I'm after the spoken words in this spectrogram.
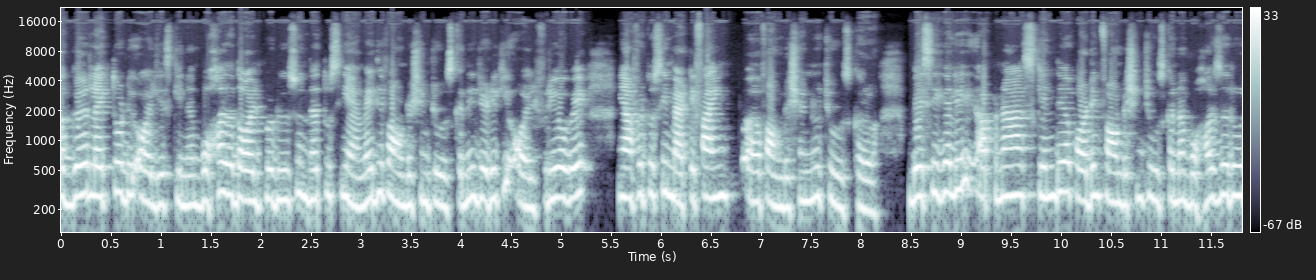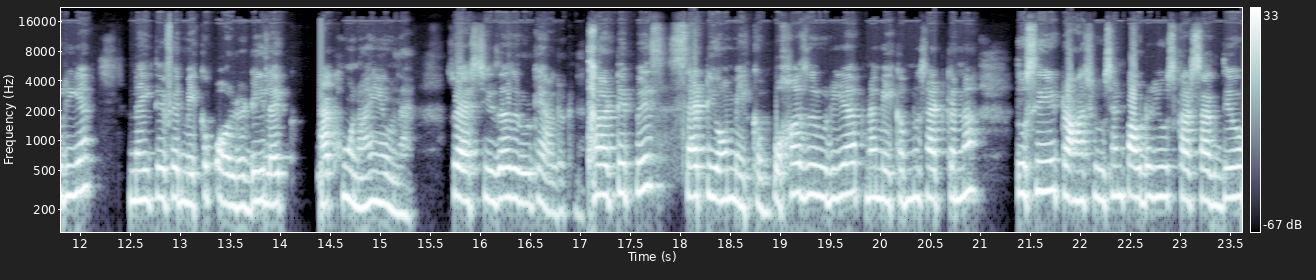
ਅਗਰ ਲਾਈਕ ਤੁਹਾਡੀ ਆਇਲੀ ਸਕਿਨ ਹੈ ਬਹੁਤ ਜ਼ਿਆਦਾ ਆਇਲ ਪ੍ਰੋਡਿਊਸ ਹੁੰਦਾ ਹੈ, ਤੁਸੀਂ ਐਵੇਂ ਦੀ ਫਾਊਂਡੇਸ਼ਨ ਚੂਜ਼ ਕਰਨੀ ਜਿਹੜੀ ਕਿ ਆਇਲ ਫ੍ਰੀ ਹੋਵੇ ਜਾਂ ਫਿਰ ਤੁਸੀਂ ਮੈਟੀਫਾਈਂਗ ਫਾਊਂਡੇਸ਼ਨ ਨੂੰ ਚੂਜ਼ ਕਰੋ। ਬੇਸਿਕਲੀ ਆਪਣਾ ਸਕਿਨ ਦੇ ਅਕੋਰਡਿੰਗ ਫਾਊਂਡੇਸ਼ਨ ਚੂਜ਼ ਕਰਨਾ ਬਹੁਤ ਜ਼ਰੂਰੀ ਹੈ ਨਹੀਂ ਤੇ ਫਿਰ ਮੇਕਅਪ ਆਲਰੇਡੀ ਲਾਈਕ ਬਲੈਕ ਹੋਣਾ ਹੀ ਹੋਣਾ ਹੈ। ਸੋ ਇਸ ਚੀਜ਼ ਦਾ ਜ਼ਰੂਰ ਖਿਆਲ ਰੱਖਣਾ third tip is set your makeup ਬਹੁਤ ਜ਼ਰੂਰੀ ਹੈ ਆਪਣਾ ਮੇਕਅਪ ਨੂੰ ਸੈੱਟ ਕਰਨਾ। ਤੁਸੀਂ ਟ੍ਰਾਂਸਲੂਸੈਂਟ ਪਾਊਡਰ ਯੂਜ਼ ਕਰ ਸਕਦੇ ਹੋ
